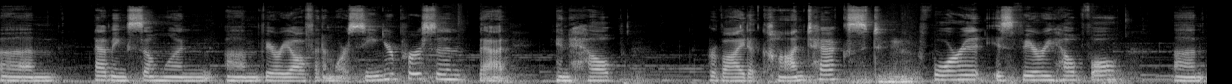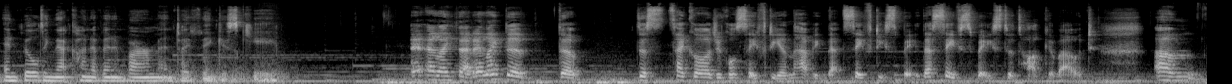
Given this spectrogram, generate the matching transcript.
um, having someone um, very often a more senior person that can help provide a context mm-hmm. for it is very helpful. Um, and building that kind of an environment, I think, is key. I, I like that. I like the the the psychological safety and having that safety space, that safe space to talk about. Um,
